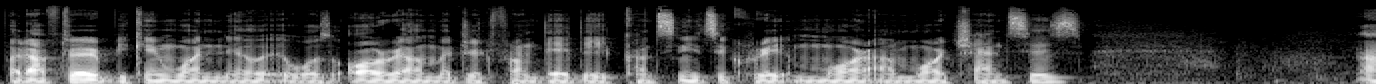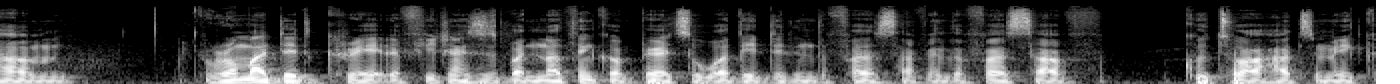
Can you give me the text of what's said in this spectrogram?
But after it became 1 0, it was all Real Madrid from there. They continued to create more and more chances. Um, Roma did create a few chances, but nothing compared to what they did in the first half. In the first half, Courtois had to make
